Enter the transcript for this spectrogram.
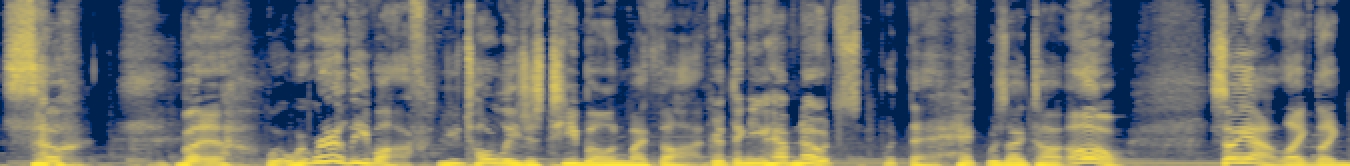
So, but uh, where, where did I leave off? You totally just T-boned my thought. Good thing you have notes. What the heck was I talking? Oh, so yeah, like like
